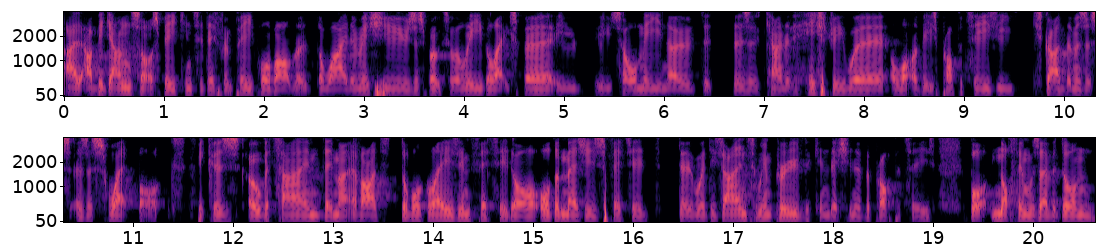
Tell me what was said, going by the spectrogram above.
I, I, began sort of speaking to different people about the, the wider issues. I spoke to a legal expert who, who told me, you know, that there's a kind of history where a lot of these properties, he described them as a, as a sweat box because over time they might have had double glazing fitted or other measures fitted that were designed to improve the condition of the properties, but nothing was ever done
